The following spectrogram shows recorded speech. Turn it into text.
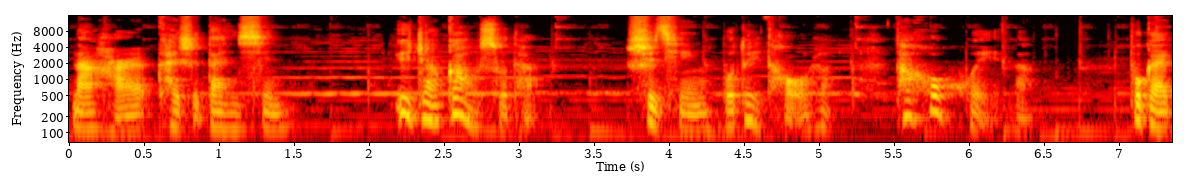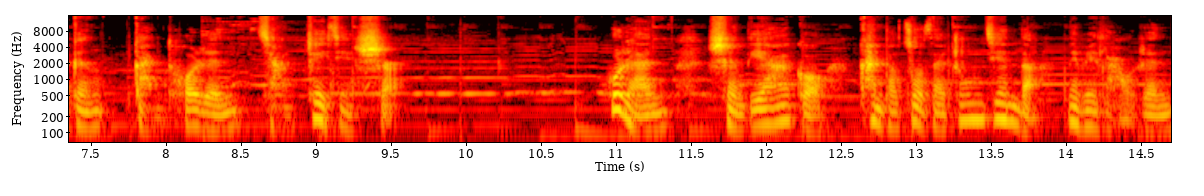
男孩开始担心，预兆告诉他，事情不对头了。他后悔了，不该跟赶驼人讲这件事儿。忽然，圣地亚哥看到坐在中间的那位老人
